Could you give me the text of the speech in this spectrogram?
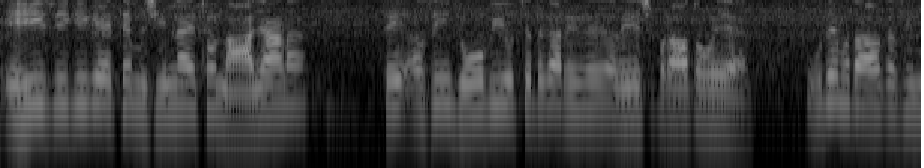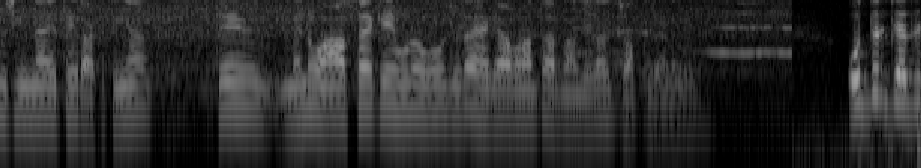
ਇਹੀ ਸੀਗੀ ਕਿ ਇੱਥੇ ਮਸ਼ੀਨਾਂ ਇੱਥੋਂ ਨਾ ਜਾਣ ਤੇ ਅਸੀਂ ਜੋ ਵੀ ਉੱਚ ਅਧਿਕਾਰੀ ਦੇ ਆਦੇਸ਼ ਪ੍ਰਾਪਤ ਹੋਏ ਆ, ਉਹਦੇ ਮੁਤਾਬਕ ਅਸੀਂ ਮਸ਼ੀਨਾਂ ਇੱਥੇ ਰੱਖਤੀਆਂ ਤੇ ਮੈਨੂੰ ਆਸ ਹੈ ਕਿ ਹੁਣ ਉਹ ਜਿਹੜਾ ਹੈਗਾ ਆਪਣਾ ਧਰਨਾ ਜਿਹੜਾ ਚੱਕ ਲੈਣਗੇ। ਉਧਰ ਜਦ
